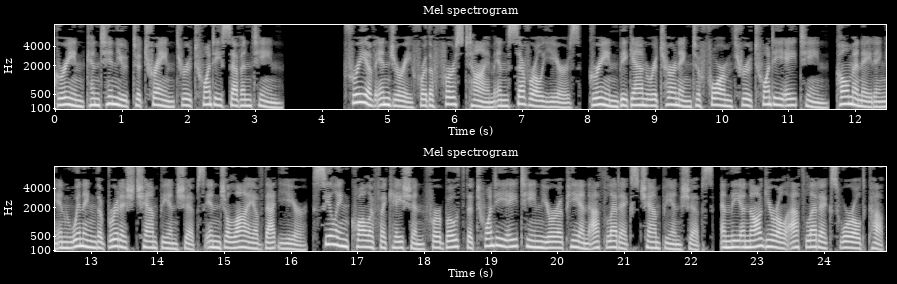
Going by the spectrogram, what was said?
Greene continued to train through 2017. Free of injury for the first time in several years, Greene began returning to form through 2018, culminating in winning the British Championships in July of that year, sealing qualification for both the 2018 European Athletics Championships, and the inaugural Athletics World Cup.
